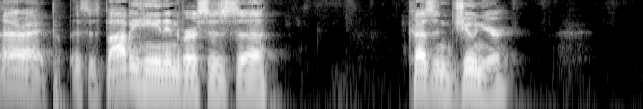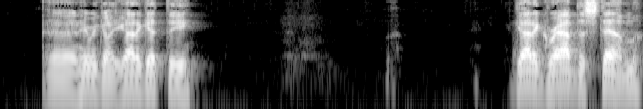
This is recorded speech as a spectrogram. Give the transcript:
All right. This is Bobby Heenan versus uh, Cousin Junior. And here we go. You got to get the. Got to grab the stem.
